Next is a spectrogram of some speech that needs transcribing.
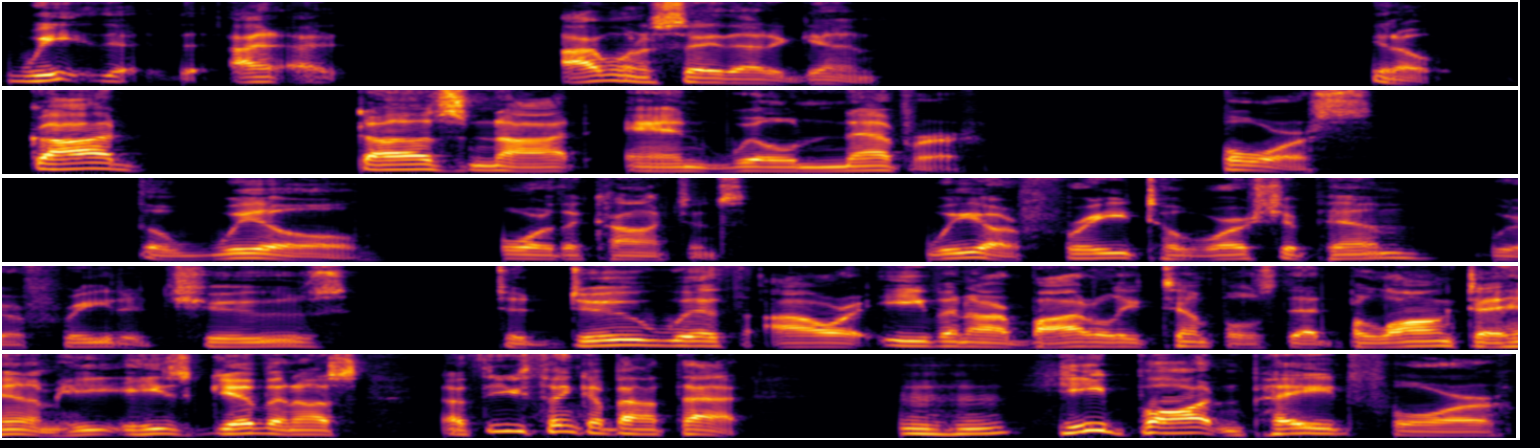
We, I, I, I want to say that again. You know, God does not and will never force the will or the conscience. We are free to worship Him. We are free to choose to do with our even our bodily temples that belong to Him. He, he's given us. Now, if you think about that, Mm-hmm. He bought and paid for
